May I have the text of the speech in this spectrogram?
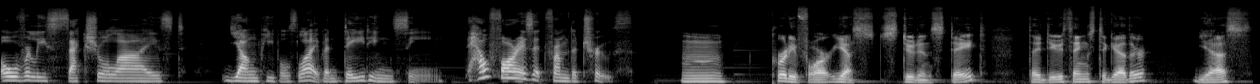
overly sexualized young people's life and dating scene. How far is it from the truth? Mm, pretty far. Yes, students date, they do things together. Yes.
